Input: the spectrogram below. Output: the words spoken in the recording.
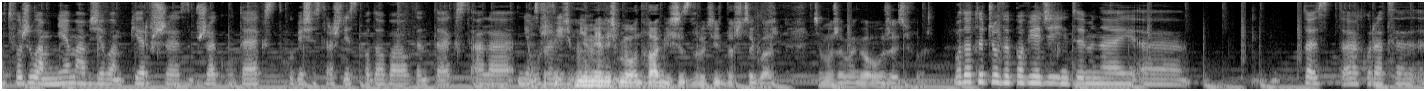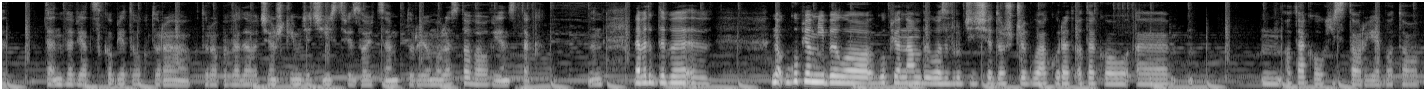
Otworzyłam Niema, wzięłam pierwszy z brzegu tekst. Kubie się strasznie spodobał ten tekst, ale nie Niestety użyliśmy. Nie mieliśmy odwagi się zwrócić do szczegóła, że- czy możemy go użyć. Bo... Bo dotyczył wypowiedzi intymnej. e, To jest akurat e, ten wywiad z kobietą, która, która opowiada o ciężkim dzieciństwie z ojcem, który ją molestował, więc tak. Nawet gdyby. e, No, głupio mi było, głupio nam było zwrócić się do szczegółu akurat o taką, e, o taką historię, bo to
